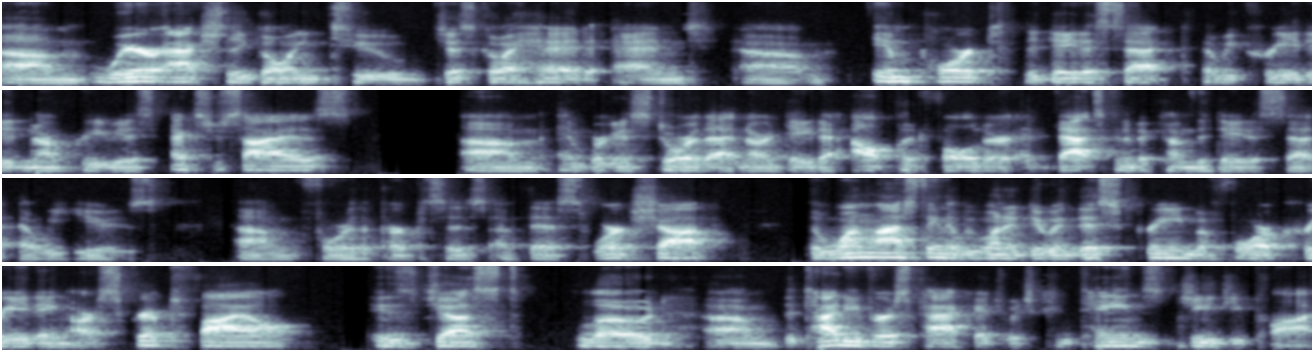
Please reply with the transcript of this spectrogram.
um, we're actually going to just go ahead and um, import the data set that we created in our previous exercise. Um, and we're going to store that in our data output folder. And that's going to become the data set that we use um, for the purposes of this workshop. The one last thing that we want to do in this screen before creating our script file is just load um, the tidyverse package, which contains ggplot.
